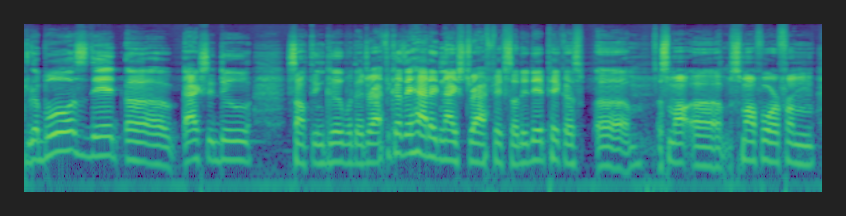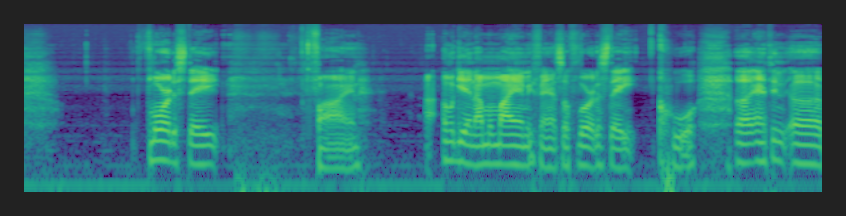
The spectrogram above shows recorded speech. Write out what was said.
the Bulls did uh, actually do something good with the draft because they had a nice draft pick. So they did pick a, uh, a small uh, small forward from Florida State. Fine. Again, I'm a Miami fan, so Florida State cool. Uh, Anthony uh,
